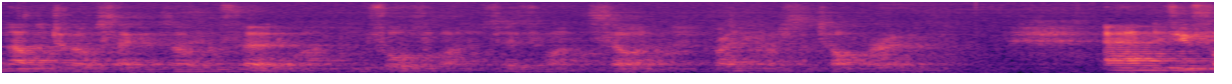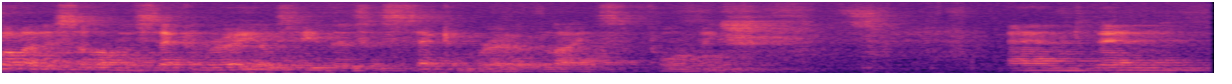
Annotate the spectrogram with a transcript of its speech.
Another 12 seconds on the third one, the fourth one, the fifth one, and so on, right across the top row. And if you follow this along the second row, you'll see there's a second row of lights forming. And then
